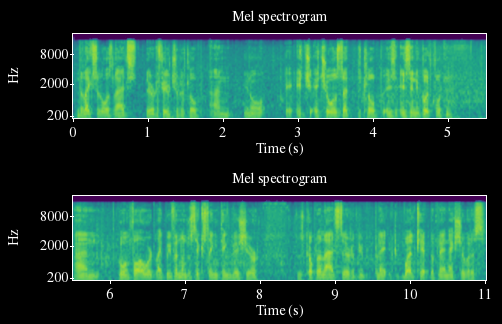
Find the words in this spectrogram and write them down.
And the likes of those lads they're the future of the club and you know it, it shows that the club is, is in a good footing. And going forward like we've an under 16 thing this year. There's a couple of lads there to be play, well capable of playing next year with us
